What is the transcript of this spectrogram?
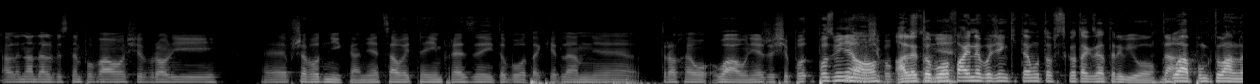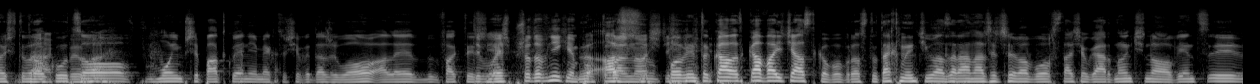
ale nadal występowało się w roli e, przewodnika, nie? Całej tej imprezy i to było takie dla mnie trochę wow, nie? Że się po, pozmieniało No, się po prostu, ale to było nie? fajne, bo dzięki temu to wszystko tak zatrybiło. Tak. Była punktualność w tym Tak, roku, była. co w moim przypadku, ja nie wiem jak to się wydarzyło, ale Ty faktycznie... byłeś przodownikiem No, punktualności. Aż powiem to ka- kawa i ciastko po prostu, tak nęciła z rana, że trzeba było wstać ogarnąć, no więc y,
